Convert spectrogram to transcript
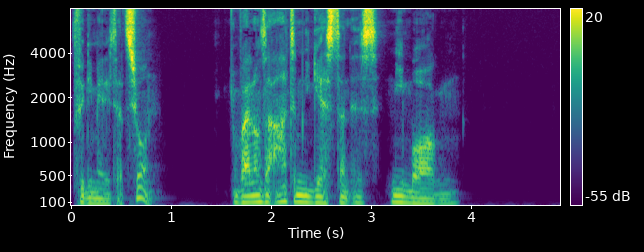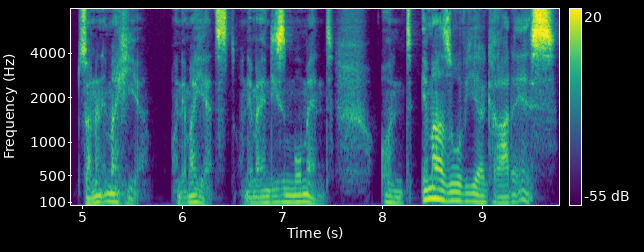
für die Meditation, weil unser Atem nie gestern ist, nie morgen, sondern immer hier und immer jetzt und immer in diesem Moment und immer so, wie er gerade ist.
